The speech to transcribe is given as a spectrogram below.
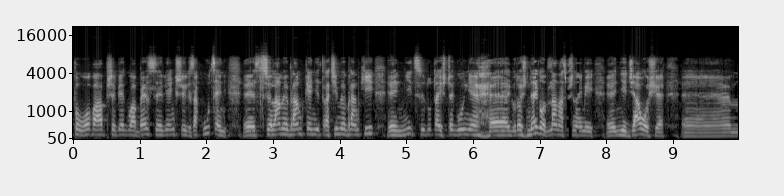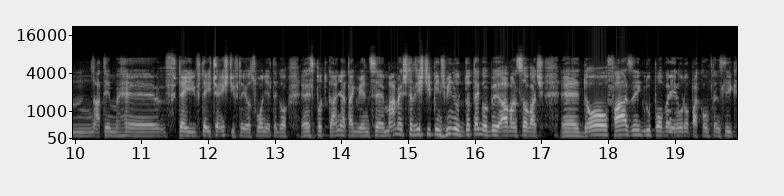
połowa przebiegła bez większych zakłóceń. Strzelamy bramkę, nie tracimy bramki. Nic tutaj szczególnie groźnego dla nas przynajmniej nie działo się na tym, w, tej, w tej części, w tej osłonie tego spotkania. Tak więc mamy 45 minut do tego, by awansować do fazy grupowej Europa Conference League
